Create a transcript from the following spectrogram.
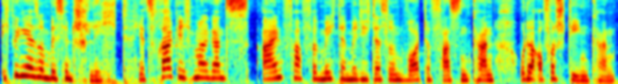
Ich bin ja so ein bisschen schlicht. Jetzt frage ich mal ganz einfach für mich, damit ich das so in Worte fassen kann oder auch verstehen kann.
